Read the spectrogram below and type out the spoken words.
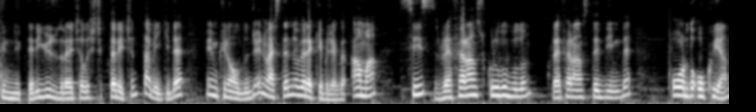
Günlükleri 100 liraya çalıştıkları için tabii ki de mümkün olduğunca üniversitenin överek yapacaklar. Ama siz referans grubu bulun. Referans dediğimde orada okuyan,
